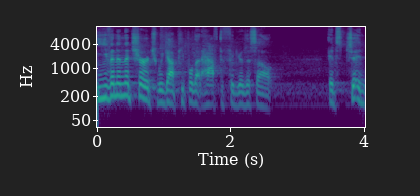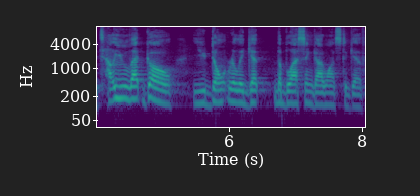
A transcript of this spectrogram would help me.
Even in the church, we got people that have to figure this out. It's just, until you let go, you don't really get the blessing God wants to give.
